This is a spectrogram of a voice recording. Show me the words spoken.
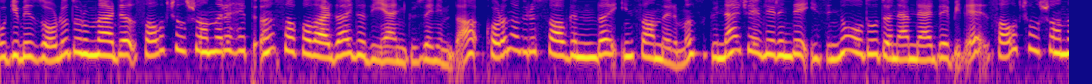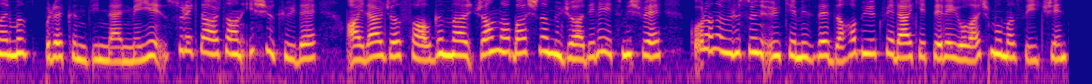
Bu gibi zorlu durumlarda sağlık çalışanları hep ön safhalardaydı diyen Güzelim Dağ, koronavirüs salgınında insanlarımız günlerce evlerinde izinli olduğu dönemlerde bile sağlık çalışanlarımız bırakın dinlenmeyi sürekli artan iş yüküyle aylarca salgınla canla başla mücadele etmiş ve koronavirüsün ülkemizde daha büyük felaketlere yol açmaması için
